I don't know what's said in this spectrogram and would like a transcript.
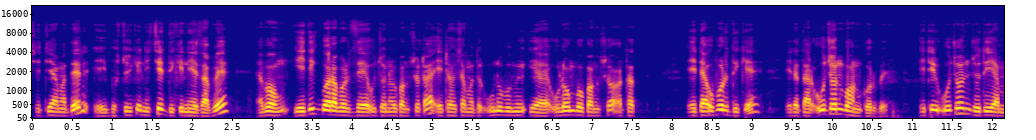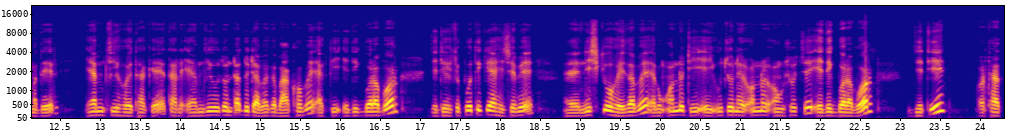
সেটি আমাদের এই বস্তুটিকে নিচের দিকে নিয়ে যাবে এবং এদিক বরাবর যে ওজনের উপাংশটা, এটা হচ্ছে আমাদের অনুভূমি উলম্ব উপাংশ, অর্থাৎ এটা উপর দিকে এটা তার ওজন বহন করবে। এটির ওজন যদি আমাদের এমজি হয়ে থাকে, তাহলে এমজি ওজনটা দুটা ভাগে ভাগ হবে। একটি এদিক বরাবর, যেটি হচ্ছে প্রতিক্রিয়া হিসেবে নিষ্ক্রিয় হয়ে যাবে এবং অন্যটি এই ওজনের অন্য অংশ হচ্ছে এদিক বরাবর যেটি অর্থাৎ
